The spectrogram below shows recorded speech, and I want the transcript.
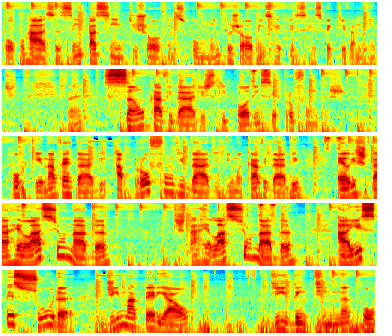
pouco rasas em pacientes jovens ou muito jovens, respectivamente, né, são cavidades que podem ser profundas. Porque, na verdade, a profundidade de uma cavidade ela está relacionada está relacionada à espessura de material de dentina ou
